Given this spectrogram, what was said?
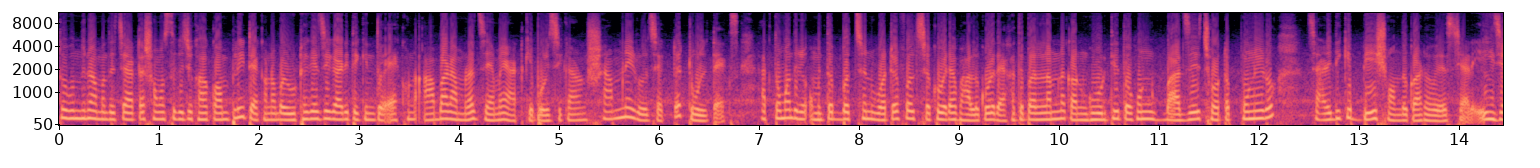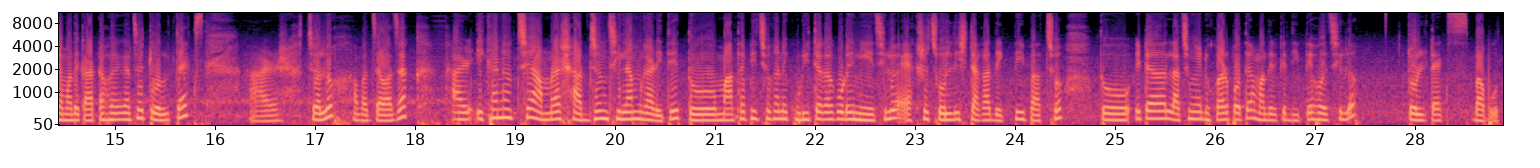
তো বন্ধুরা, আমাদের চাটা সমস্ত কিছু খাওয়া কমপ্লিট এখন আবার উঠে গেছে গাড়িতে, কিন্তু এখন আবার আমরা জ্যামে আটকে পড়েছি, কারণ সামনেই রয়েছে একটা টোল ট্যাক্স আর তোমাদের অমিতাভ বচ্চন ওয়াটারফলসটা খুব এটা ভালো করে দেখাতে পারলাম না, কারণ ঘুরতে তখন বাজে ছটা পনেরো, চারিদিকে বেশ অন্ধকার হয়ে আসছে। আর এই যে আমাদের কাটা হয়ে গেছে টোল ট্যাক্স আর চলো, আবার যাওয়া যাক। আর এখানে হচ্ছে আমরা সাতজন ছিলাম গাড়িতে, তো মাথা পিছু এখানে কুড়ি টাকা করে নিয়েছিল, একশো চল্লিশ টাকা দেখতেই পাচ্ছ। তো এটা লাচুঙে ঢোকার পথে আমাদেরকে দিতে হয়েছিল টোল ট্যাক্স বাবদ।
